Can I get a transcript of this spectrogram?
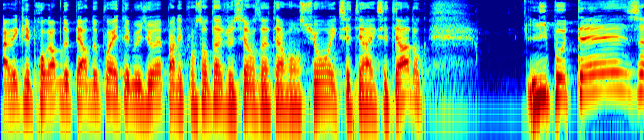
avec les programmes de perte de poids a été mesuré par les pourcentages de séances d'intervention, etc., etc. Donc L'hypothèse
